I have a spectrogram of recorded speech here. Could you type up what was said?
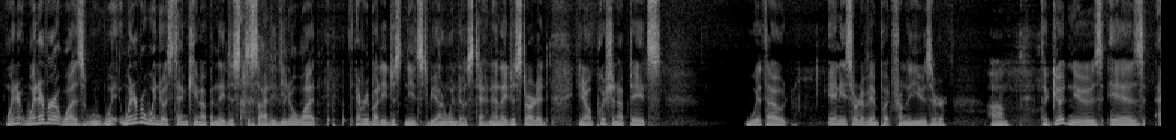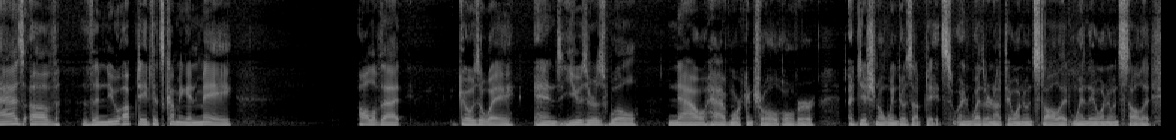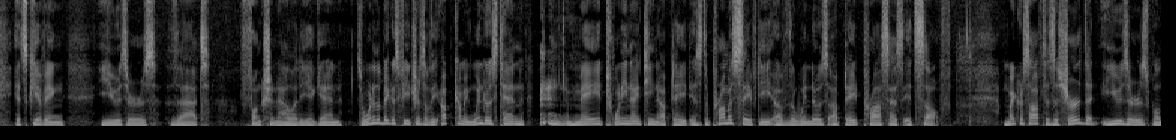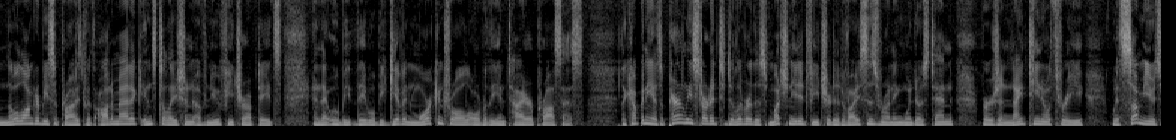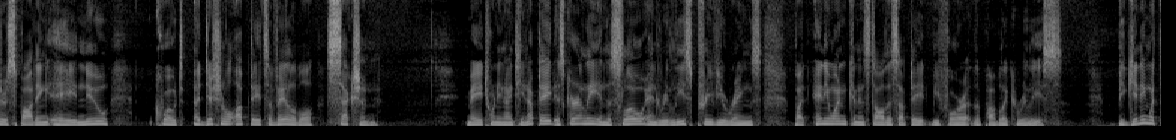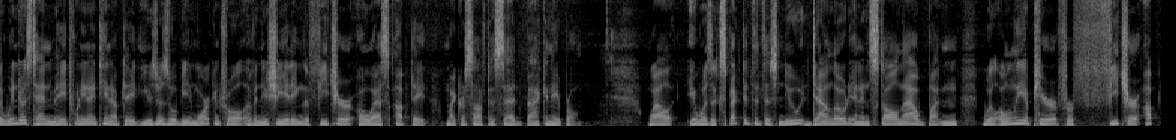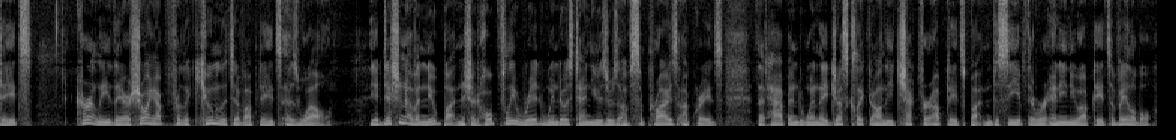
When whenever it was, whenever Windows 10 came up, and they just decided, you know what, everybody just needs to be on Windows 10, and they just started, you know, pushing updates without any sort of input from the user. Um, the good news is, as of the new update that's coming in May, all of that goes away, and users will now have more control over additional Windows updates and whether or not they want to install it, when they want to install it. It's giving users that functionality again. So, one of the biggest features of the upcoming Windows 10 May 2019 update is the promised safety of the Windows update process itself. Microsoft has assured that users will no longer be surprised with automatic installation of new feature updates and that will be they will be given more control over the entire process. The company has apparently started to deliver this much needed feature to devices running Windows 10 version 1903 with some users spotting a new quote additional updates available section May 2019 update is currently in the slow and release preview rings, but anyone can install this update before the public release. Beginning with the Windows 10 May 2019 update, users will be in more control of initiating the Feature OS update, Microsoft has said back in April. While it was expected that this new download and install now button will only appear for feature updates, currently they are showing up for the cumulative updates as well. The addition of a new button should hopefully rid Windows 10 users of surprise upgrades that happened when they just clicked on the Check for Updates button to see if there were any new updates available,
